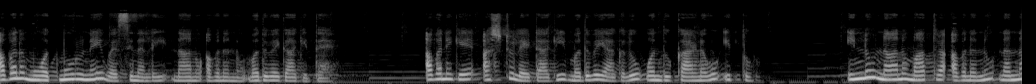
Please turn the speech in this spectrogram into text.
ಅವನ ಮೂವತ್ಮೂರನೇ ವಯಸ್ಸಿನಲ್ಲಿ ನಾನು ಅವನನ್ನು ಮದುವೆಗಾಗಿದ್ದೆ. ಅವನಿಗೆ ಅಷ್ಟು ಲೇಟಾಗಿ ಮದುವೆಯಾಗಲು ಒಂದು ಕಾರಣವೂ ಇತ್ತು. ಇನ್ನು ನಾನು ಮಾತ್ರ ಅವನನ್ನು ನನ್ನ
